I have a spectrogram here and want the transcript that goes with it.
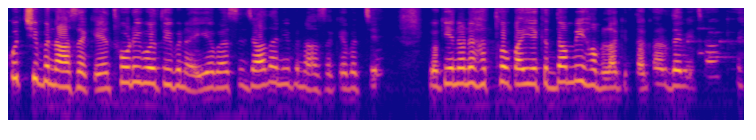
ਕੁਝ ਬਣਾ ਸਕੇ ਥੋੜੀ ਬਹੁਤੀ ਬਣਾਈ ਹੈ ਬਸ ਜ਼ਿਆਦਾ ਨਹੀਂ ਬਣਾ ਸਕੇ ਬੱਚੇ। ਕਿਉਂਕਿ ਇਹਨਾਂ ਨੇ ਹੱਥੋਂ ਪਾਈ ਇੱਕਦਮ ਹੀ ਹਮਲਾ ਕੀਤਾ ਘਰ ਦੇ ਵਿੱਚ ਆ ਕੇ।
